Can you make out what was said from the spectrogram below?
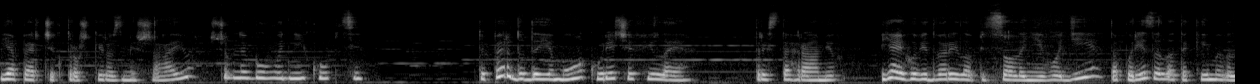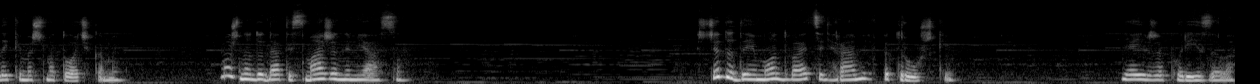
Я перчик трошки розмішаю, щоб не був в одній купці. Тепер додаємо куряче філе 300 грамів. Я його відварила в підсоленій воді та порізала такими великими шматочками. Можна додати смажене м'ясо. Ще додаємо 20 грамів петрушки. Я її вже порізала.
